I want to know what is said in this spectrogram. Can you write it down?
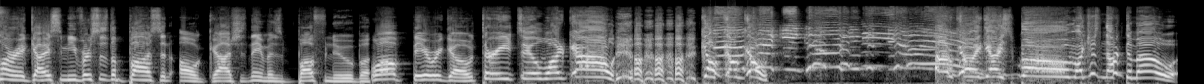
All right, guys. Me versus the boss. And oh gosh, his name is Buff Noob. Well, here we go. Three, two, one, go! Uh, uh, uh, go, go, go! I'm going, guys. Boom! I just knocked him out.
